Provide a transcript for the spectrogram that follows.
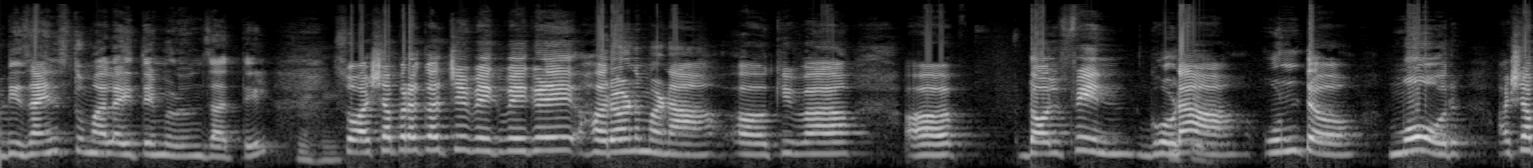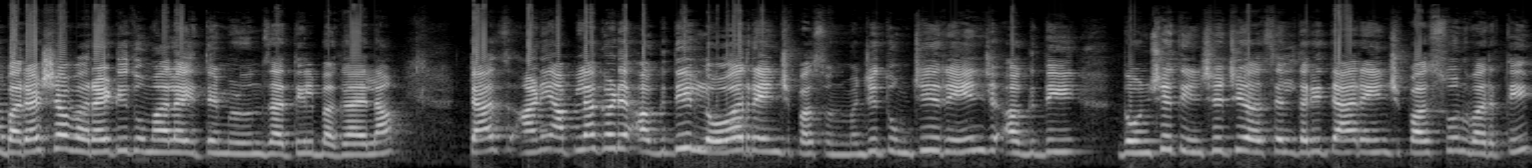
डिझाईन्स तुम्हाला इथे मिळून जातील. सो अशा प्रकारचे वेगवेगळे हरण म्हणा किंवा डॉल्फिन घोडा उंट मोर अशा बऱ्याचशा व्हरायटी तुम्हाला इथे मिळून जातील बघायला त्याच आणि आपल्याकडे अगदी लोअर रेंजपासून म्हणजे तुमची रेंज अगदी दोनशे तीनशेची असेल तरी त्या रेंजपासून वरती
